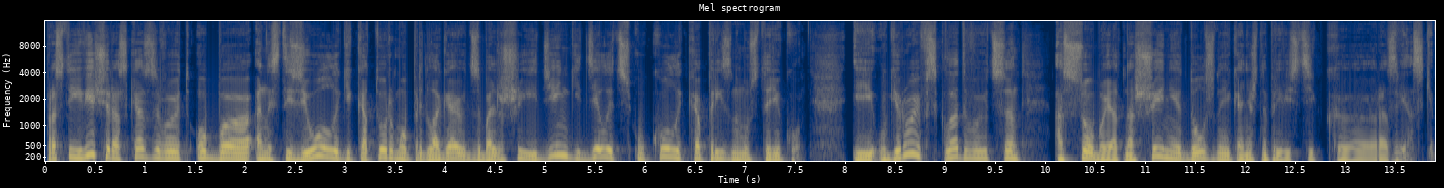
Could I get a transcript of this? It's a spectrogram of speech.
Простые вещи рассказывают об э, анестезиологе, которому предлагают за большие деньги делать уколы капризному старику. И у героев складываются особые отношения, должные, конечно, привести к э, развязке.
